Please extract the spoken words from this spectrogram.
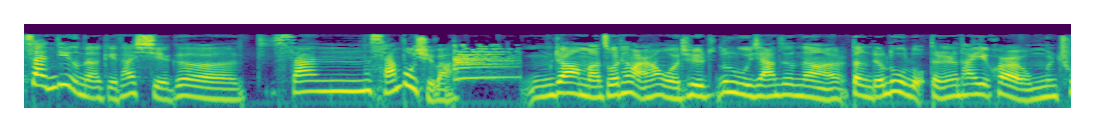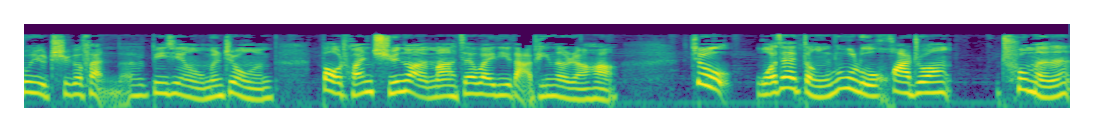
暂定呢，给他写个三三部曲吧。你知道吗？昨天晚上我去露露家，在那等着露露，等着他一块儿，我们出去吃个饭的。毕竟我们这种抱团取暖嘛，在外地打拼的人哈，就我在等露露化妆出门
